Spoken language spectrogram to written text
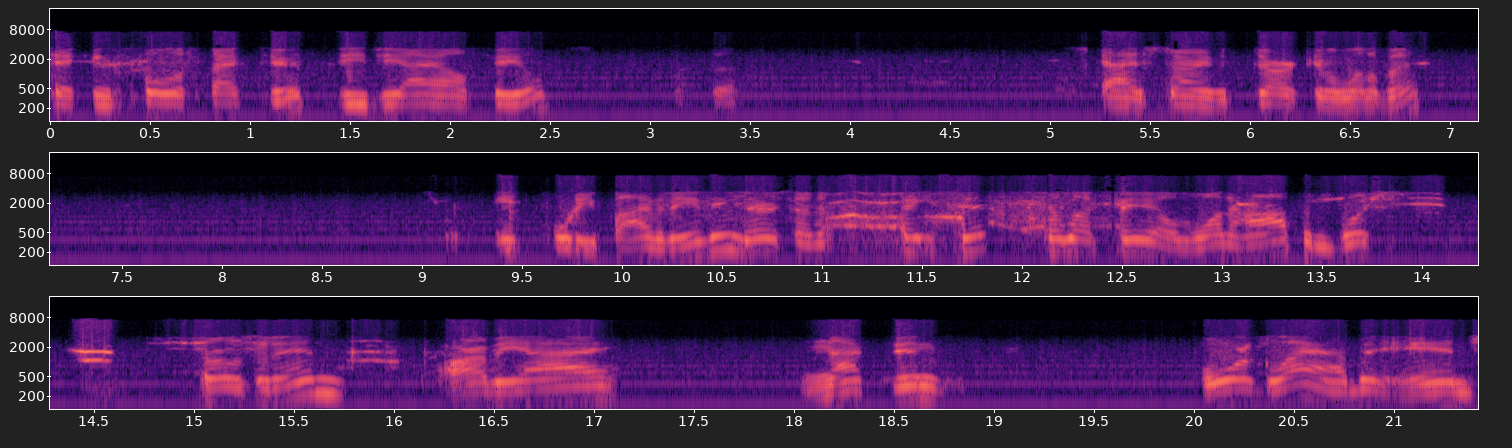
taking full effect here at DGIL Fields. The sky is starting to darken a little bit. 8.45 in the evening. There's a base hit to left field. One hop and Bush throws it in. RBI knocked in for Glab, and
